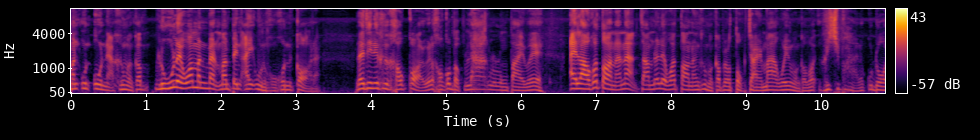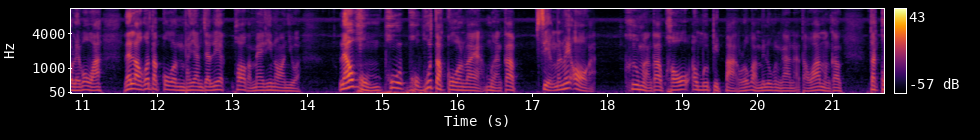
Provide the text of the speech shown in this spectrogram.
มันอุ่นๆอะคือเหมือนกับรู้เลยว่ามันแบบมันเป็นไออุ่นของคนกอดอะ แล้วทีนี้คือเขากอดไว้แล้วเขาก็แบบลากเราลงไปเว้ยไอเราก็ตอนนั้นอะจำได้เลยว่าตอนนั้นคือเหมือนกับเราตกใจมากเว้ยเหมือนกับว่าเฮ้ยชิบหายแล้วกูโดนอะไรปะวะแล้วเราก็ตะโกนพยายามจะเรียกพ่อกับแม่ที่นอนอยู่อะแล้วผมพูดผมพูดตะโกนไปอะเหมือนกับเสียงมันไม่ออกอะคือเหมือนกับเขาเอามือปิดปากหรือเปล่าไม่รู้เหมือนกันอะแต่ว่าเหมือนกับตะโก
